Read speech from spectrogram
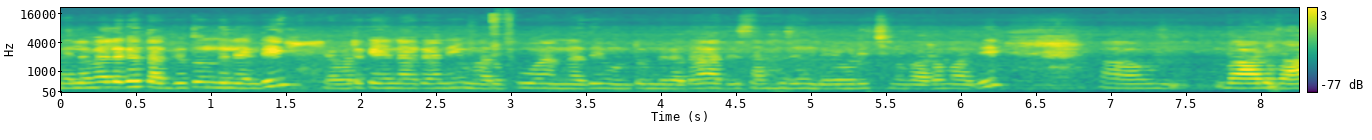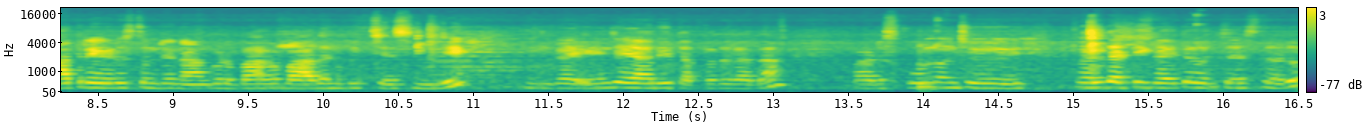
మెల్లమెల్లగా తగ్గుతుందిలేండి. ఎవరికైనా కానీ మరుపు అన్నది ఉంటుంది కదా అది సహజం దేవుడిచ్చిన వరం అది. వాడు రాత్రి ఏడుస్తుంటే నాకు కూడా బాగా బాధ అనిపించేసింది. ఇంకా ఏం చేయాలి? తప్పదు కదా. వాడు స్కూల్ నుంచి ట్వెల్వ్ థర్టీకి అయితే వచ్చేస్తాడు.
